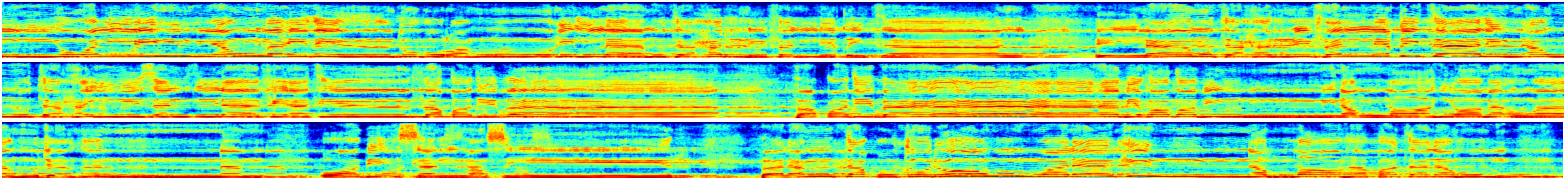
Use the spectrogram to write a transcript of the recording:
لقتال إلا متحرفا لقتال أو متحيزا إلى فئة فقد باء فقد باء بغضب من الله ومأواه جهنم وبئس المصير. فلم تقتلوهم ولكن الله قتلهم.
